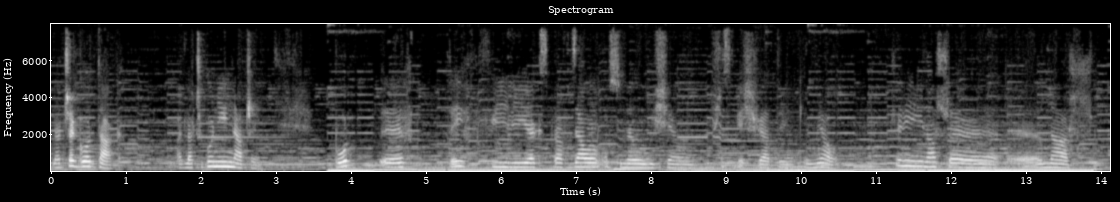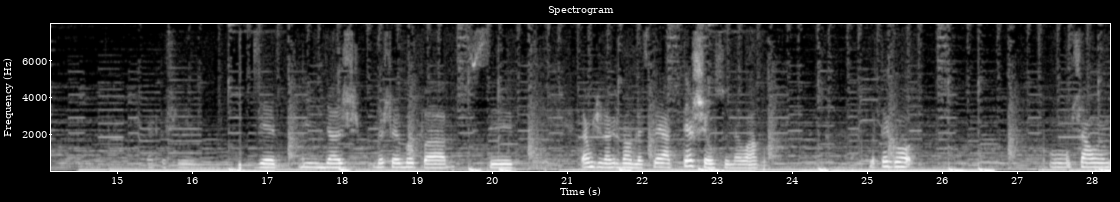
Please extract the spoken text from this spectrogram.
Dlaczego tak? A dlaczego nie inaczej? Bo e, w tej chwili, jak sprawdzałem, usunęły mi się wszystkie światy, jakie miałem. Czyli nasze, e, nasz, jak to się gdzie nasz, nasza mapa z, tam gdzie nagrywam let's playa też się usunęła. Dlatego musiałem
